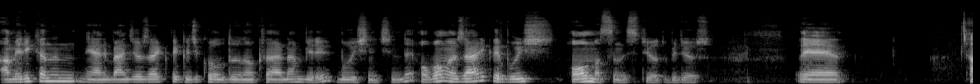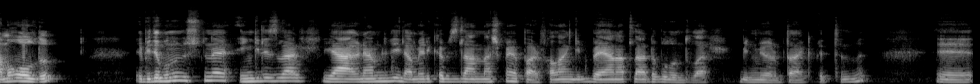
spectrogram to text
Amerika'nın yani bence özellikle gıcık olduğu noktalardan biri bu işin içinde. Obama özellikle bu iş olmasın istiyordu biliyorsun. E, ama oldu. E bir de bunun üstüne İngilizler ya önemli değil Amerika bizle anlaşma yapar falan gibi beyanatlarda bulundular. Bilmiyorum takip ettin mi? E,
